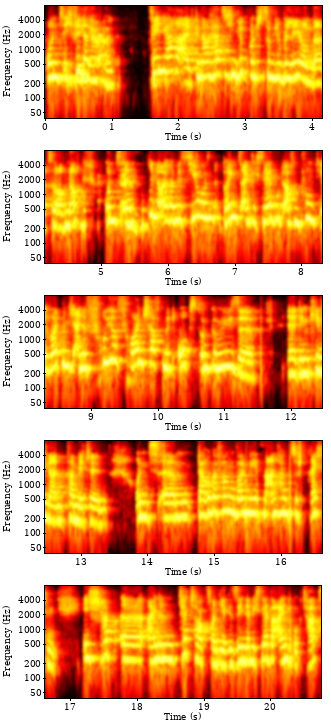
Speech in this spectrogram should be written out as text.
und ich finde das. Zehn Jahre alt, genau. Herzlichen Glückwunsch zum Jubiläum dazu auch noch. Und äh, ich finde, eure Mission bringt es eigentlich sehr gut auf den Punkt. Ihr wollt nämlich eine frühe Freundschaft mit Obst und Gemüse äh, den Kindern vermitteln. Und ähm, darüber fangen, wollen wir jetzt mal anfangen zu sprechen. Ich habe äh, einen TED-Talk von dir gesehen, der mich sehr beeindruckt hat.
